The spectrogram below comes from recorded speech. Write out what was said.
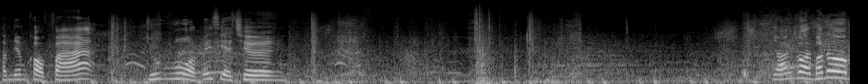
ทำเนียมขอบฟ้า จุกโหดไม่เสียเชิง ยังก่อนพนม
